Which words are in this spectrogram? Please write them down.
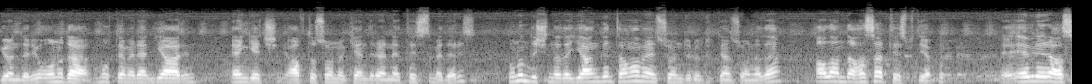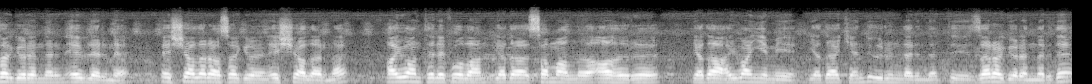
gönderiyor. Onu da muhtemelen yarın en geç hafta sonu kendilerine teslim ederiz. Bunun dışında da yangın tamamen söndürüldükten sonra da alanda hasar tespiti yapıp e, evleri hasar görenlerin evlerine, eşyaları hasar gören eşyalarına, hayvan telefi olan ya da samanlı, ahırı ya da hayvan yemi ya da kendi ürünlerinden zarar görenleri de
